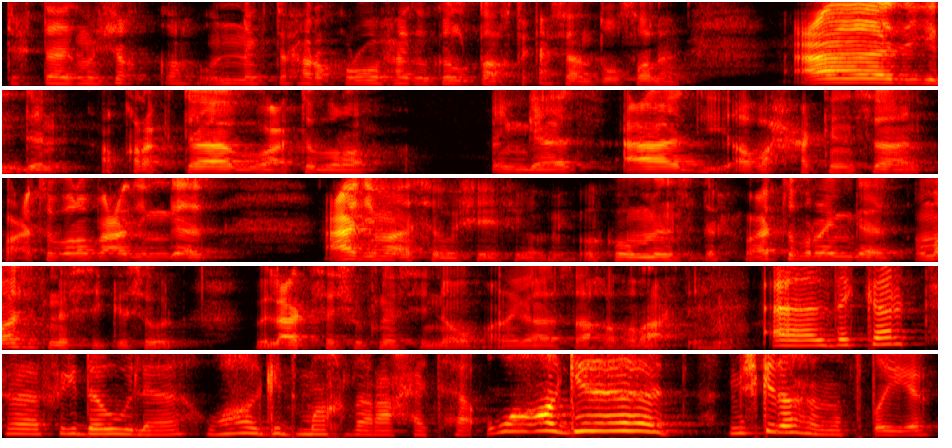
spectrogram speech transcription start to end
وتحتاج مشقة وإنك تحرق روحك وكل طاقتك عشان توصلها. عادي جدا. أقرأ كتاب وأعتبره إنجاز. عادي. أضحك إنسان وأعتبره بعد إنجاز. عادي ما أسوي شيء في يومي. وأكون منسدح وأعتبره إنجاز. وما أشوف نفسي كسول. بالعكس أشوف نفسي إنه أنا جالس آخذ راحتي هنا. آه، ذكرت في دولة واجد ماخذة راحتها. واجد! مشكلة انها نفطية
